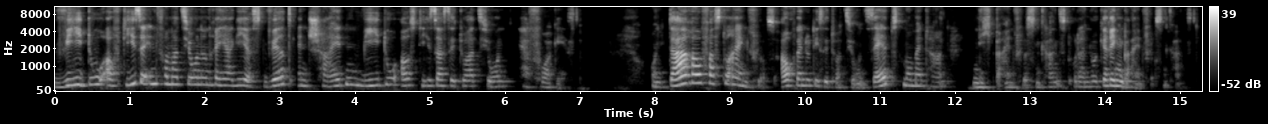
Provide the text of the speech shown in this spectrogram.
Wie du auf diese Informationen reagierst, wird entscheiden, wie du aus dieser Situation hervorgehst. Und darauf hast du Einfluss, auch wenn du die Situation selbst momentan nicht beeinflussen kannst oder nur gering beeinflussen kannst.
